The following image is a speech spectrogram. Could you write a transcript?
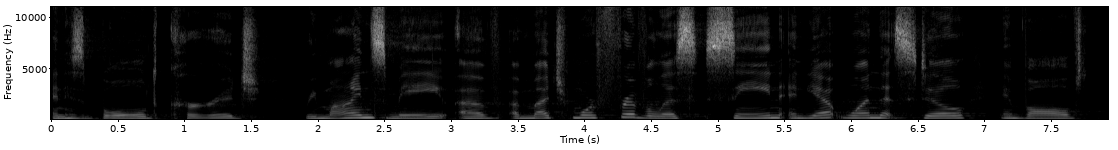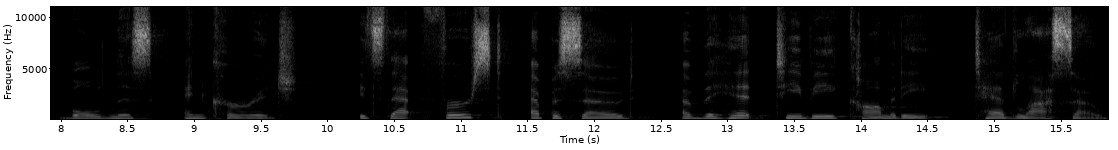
and his bold courage reminds me of a much more frivolous scene, and yet one that still involves boldness and courage. It's that first episode of the hit TV comedy Ted Lasso.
